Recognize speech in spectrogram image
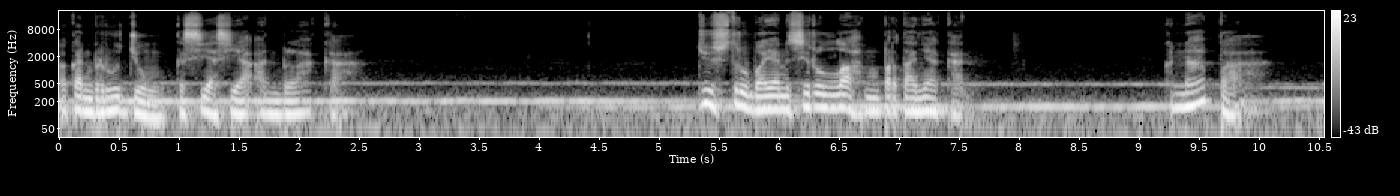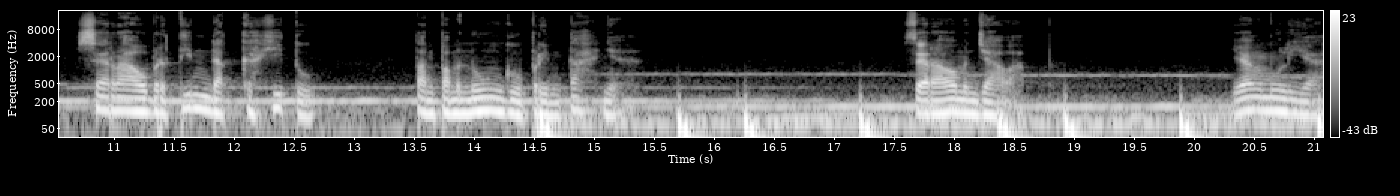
akan berujung kesia-siaan belaka. Justru Bayan Sirullah mempertanyakan, kenapa Serau bertindak ke Hitu tanpa menunggu perintahnya? Serau menjawab, Yang mulia,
